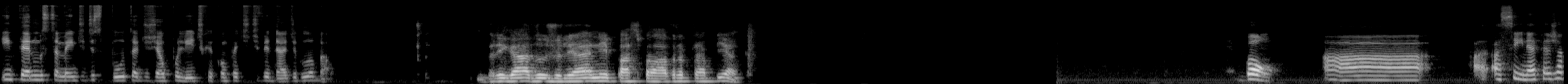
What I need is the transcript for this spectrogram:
e em termos também de disputa de geopolítica e competitividade global. Obrigado, Juliane. Passo a palavra para a Bianca. Bom, assim, né, até já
